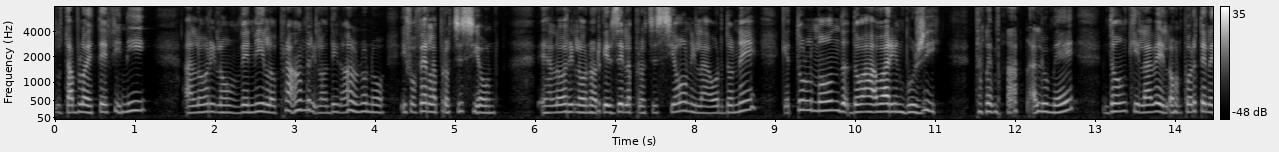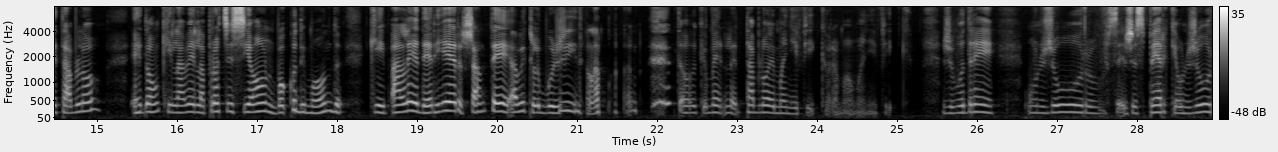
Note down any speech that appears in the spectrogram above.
le tableau était fini. Alors ils ont venu le prendre, ils ont dit non, non, non, il faut faire la procession. Et alors ils ont organisé la procession, il a ordonné que tout le monde doit avoir une bougie dans les mains allumée. Donc il avait, on portait le tableau et donc il avait la procession, beaucoup de monde qui allait derrière chanter avec la bougie dans la main. Donc le tableau est magnifique, vraiment magnifique. Je voudrais un jour, j'espère qu'un jour,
